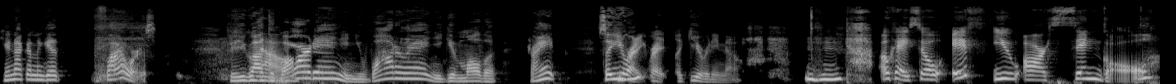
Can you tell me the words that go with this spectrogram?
you're not going to get flowers. If you go out no. the garden and you water it and you give them all the right, so you're mm-hmm. right, right? Like you already know. Mm-hmm. Okay, so if you are single,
